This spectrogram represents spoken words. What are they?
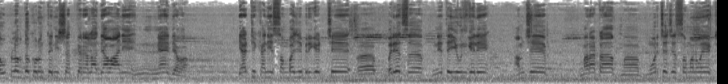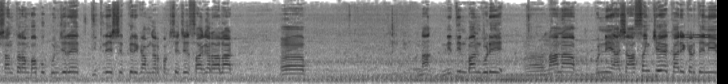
उपलब्ध करून त्यांनी शेतकऱ्याला द्यावा आणि न्याय द्यावा. या ठिकाणी संभाजी ब्रिगेडचे बरेच नेते येऊन गेले. आमचे मराठा मोर्चाचे समन्वयक शांताराम बापू कुंजिरे इथले शेतकरी कामगार पक्षाचे सागर आलाट ना नितीन बानगुडे नाना पुण्य अशा असंख्य कार्यकर्त्यांनी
